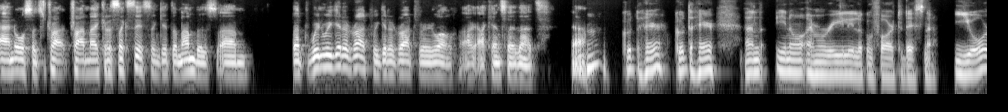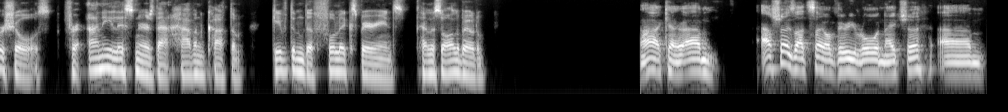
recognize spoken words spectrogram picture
and also to try try and make it a success and get the numbers. Um, but when we get it right, we get it right very well. I, I can say that. Yeah. Oh, good to hear. Good to hear. And you know, I'm really looking forward to this now. Your shows for any listeners that haven't caught them, give them the full experience. Tell us all about them. Ah, okay. Um, our shows, I'd say, are very raw in nature. Um,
